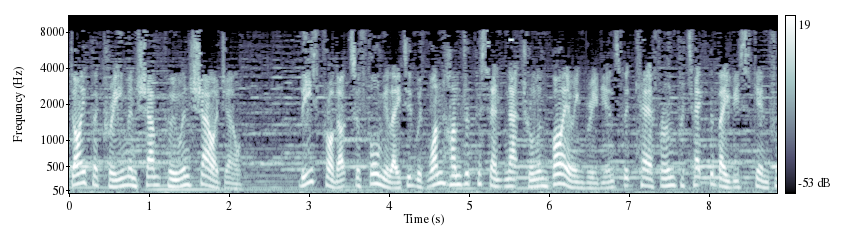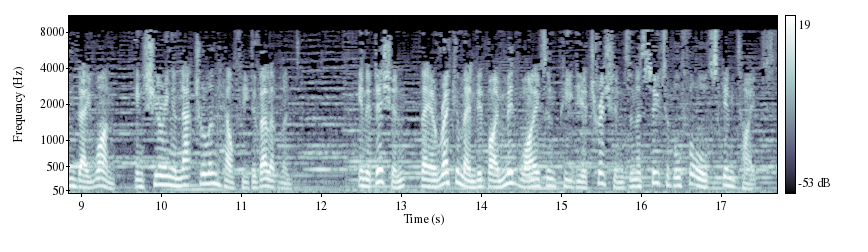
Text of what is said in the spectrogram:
diaper cream and shampoo and shower gel. These products are formulated with 100% natural and bio-ingredients that care for and protect the baby's skin from day one, ensuring a natural and healthy development. In addition, they are recommended by midwives and pediatricians and are suitable for all skin types.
